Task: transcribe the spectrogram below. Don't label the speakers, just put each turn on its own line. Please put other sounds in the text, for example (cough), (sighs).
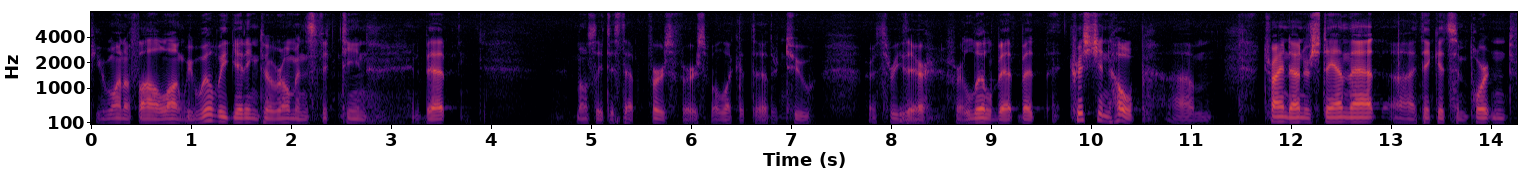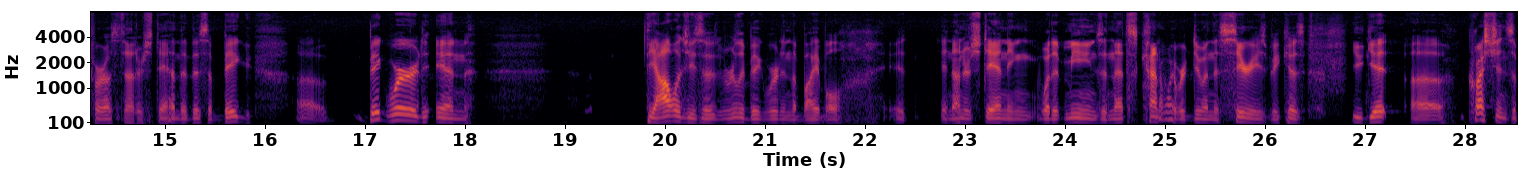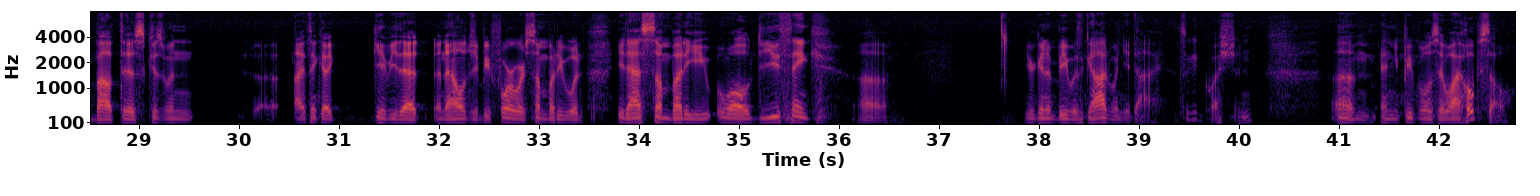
if you want to follow along, we will be getting to Romans 15 in a bit. Mostly just that first verse. We'll look at the other two or three there for a little bit. But Christian hope, um, trying to understand that, uh, I think it's important for us to understand that this is a big, uh, big word in theology is a really big word in the Bible. In understanding what it means, and that's kind of why we're doing this series because you get uh, questions about this. Because when I think I gave you that analogy before, where somebody would you'd ask somebody, "Well, do you think uh, you're going to be with God when you die?" That's a good question, um, and people will say, "Well, I hope so."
